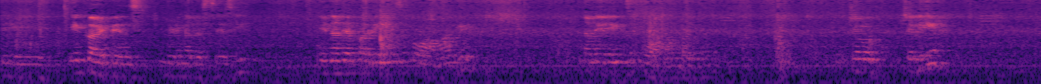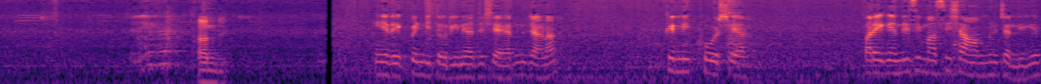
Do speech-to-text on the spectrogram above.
ਤੇ ਇਹ ਕਰਟਨਸ ਜਿਹੜੇ ਮੈਂ ਦੱਸੇ ਸੀ ਇਹਨਾਂ ਦੇ ਆਪਾਂ ਰੇਂਜ ਪਵਾਵਾਂਗੇ। ਨਵੇਂ ਰੇਂਜ ਪਵਾਵਾਂਗੇ ਚਲੋ ਚਲਿਏ? ਚਲਿਏ ਫਿਰ? ਹਾਂਜੀ। ਇਹ ਦੇਖ ਪਿੰਡੀ ਤੋਰੀ ਨੇ ਅੱਜ ਸ਼ਹਿਰ ਨੂੰ ਜਾਣਾ। ਕਿੰਨੀ ਖੁਸ਼ ਆ। ਪਰ ਇਹ ਕਹਿੰਦੀ ਸੀ ਮਾਸੀ ਸ਼ਾਮ ਨੂੰ ਚੱਲੀਏ।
